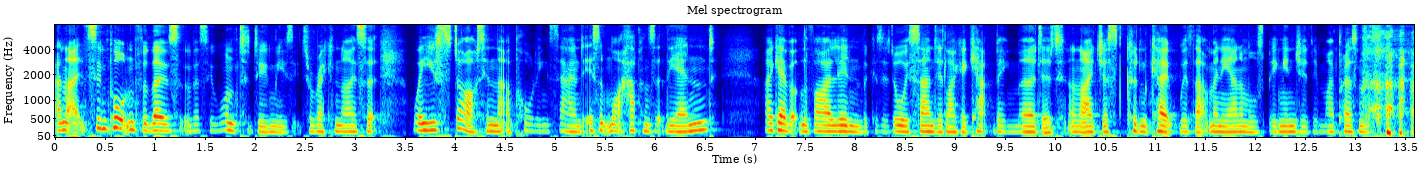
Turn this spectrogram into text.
And it's important for those of us who want to do music to recognise that where you start in that appalling sound isn't what happens at the end. I gave up the violin because it always sounded like a cat being murdered, and I just couldn't cope with that many animals being injured in my presence.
